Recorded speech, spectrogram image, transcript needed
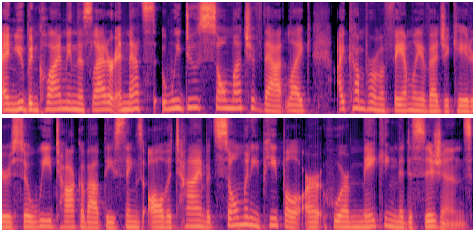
And you've been climbing this ladder and that's we do so much of that like i come from a family of educators so we talk about these things all the time but so many people are who are making the decisions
